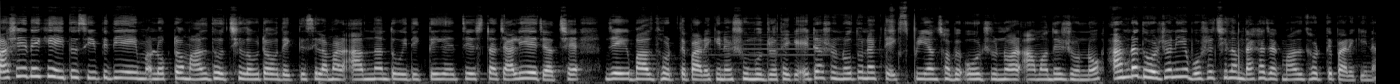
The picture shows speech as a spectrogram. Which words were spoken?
পাশেই দেখে এই তো সিপি দিয়ে এই লোকটা মাছ ধরছিল ওটাও দেখতেছিলাম। আর আদনান তো ওই দিক থেকে চেষ্টা চালিয়ে যাচ্ছে যে মাছ ধরতে পারে কিনা সমুদ্র থেকে। এটা নতুন একটা এক্সপিরিয়েন্স হবে ওর জন্য আর আমাদের জন্য। আমরা ধৈর্য নিয়ে বসেছিলাম দেখা যাক মাছ ধরতে পারে কিনা।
